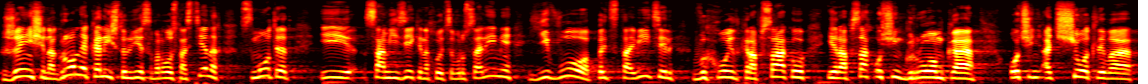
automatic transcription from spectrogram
женщин. Огромное количество людей собралось на стенах, смотрят, и сам Езеки находится в Иерусалиме. Его представитель выходит к Рапсаку, и Рапсак очень громко, очень отчетливо,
